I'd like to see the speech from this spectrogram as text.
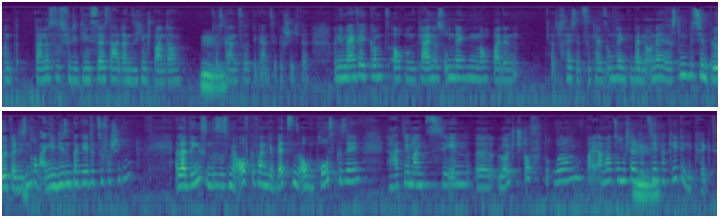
Und dann ist es für die Dienstleister halt an sich entspannter, mhm. das Ganze, die ganze Geschichte. Und ich meine, vielleicht kommt auch ein kleines Umdenken noch bei den, also das heißt jetzt ein kleines Umdenken bei den Online, das klingt ein bisschen blöd, weil die sind darauf angewiesen, Pakete zu verschicken. Allerdings, und das ist mir aufgefallen, ich habe letztens auch einen Post gesehen, da hat jemand zehn äh, Leuchtstoffröhren bei Amazon bestellt und mhm. hat zehn Pakete gekriegt.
